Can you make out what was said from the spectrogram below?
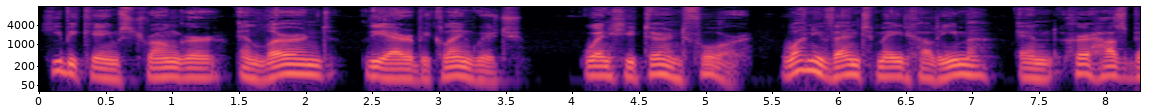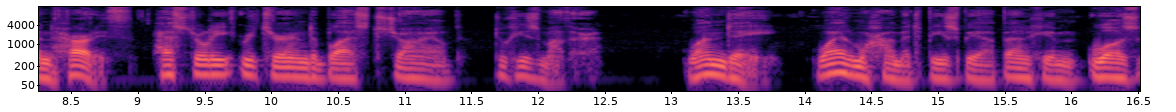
he became stronger and learned the Arabic language. When he turned four, one event made Halima and her husband Harith hastily returned the blessed child to his mother. One day, while Muhammad, peace be upon him, was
